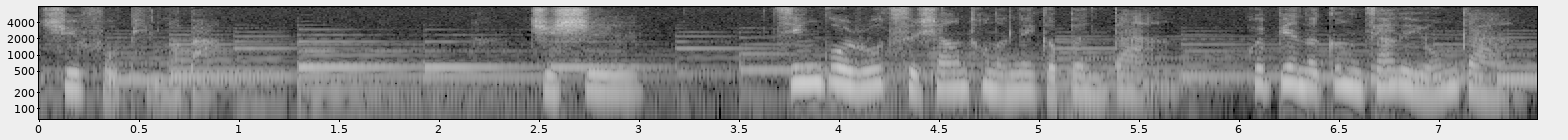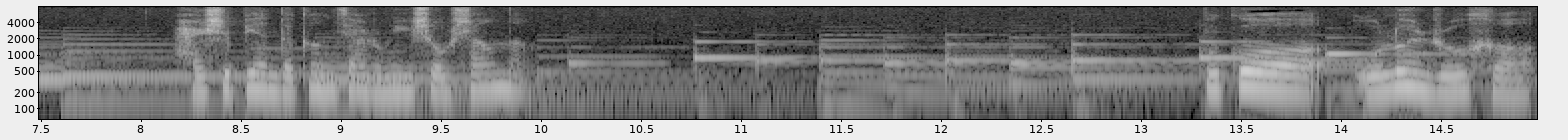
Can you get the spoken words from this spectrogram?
去抚平了吧。只是，经过如此伤痛的那个笨蛋，会变得更加的勇敢，还是变得更加容易受伤呢？不过无论如何，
